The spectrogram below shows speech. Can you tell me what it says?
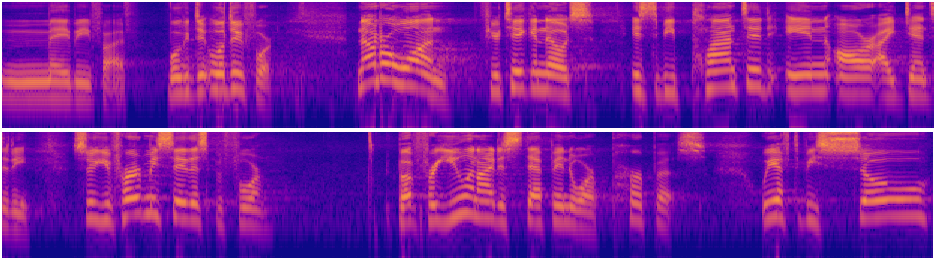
Maybe five. We'll do, we'll do four. Number one, if you're taking notes, is to be planted in our identity. So you've heard me say this before, but for you and I to step into our purpose, we have to be so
